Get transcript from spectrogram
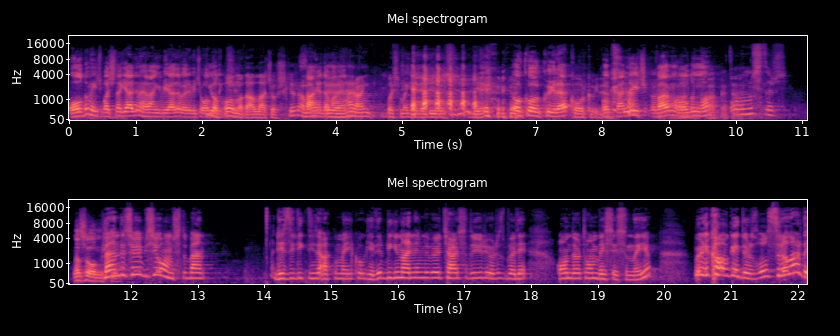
Oldu mu hiç? Başına geldi mi herhangi bir yerde böyle bir hiç olmadık Yok bir şey? olmadı Allah'a çok şükür ama Sahnede e, mahnede. her an başıma gelebilir diye O korkuyla. korkuyla. O sende hiç var mı? Oldun mu? Hakikaten. Olmuştur. Nasıl olmuş? Ben de şöyle bir şey olmuştu. Ben rezillik deyince aklıma ilk o gelir. Bir gün annemle böyle çarşıda yürüyoruz. Böyle 14-15 yaşındayım. Böyle kavga ediyoruz. O sıralarda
